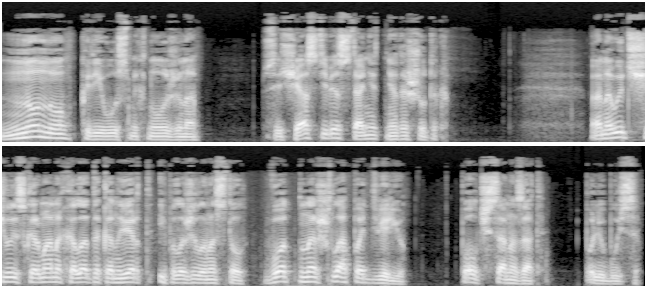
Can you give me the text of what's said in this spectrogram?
«Ну — Ну-ну, — криво усмехнула жена, — сейчас тебе станет не до шуток. Она вытащила из кармана халата конверт и положила на стол. — Вот нашла под дверью. Полчаса назад. Полюбуйся.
